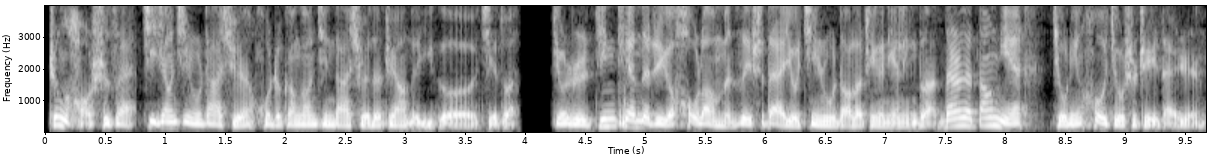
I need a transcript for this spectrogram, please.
正好是在即将进入大学或者刚刚进大学的这样的一个阶段。就是今天的这个后浪们 Z 时代又进入到了这个年龄段，但是在当年九零后就是这一代人，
